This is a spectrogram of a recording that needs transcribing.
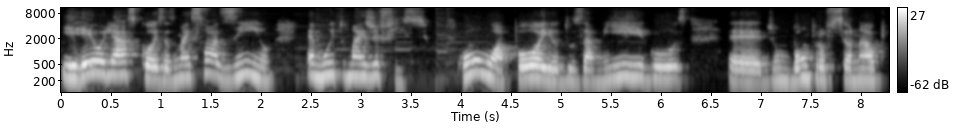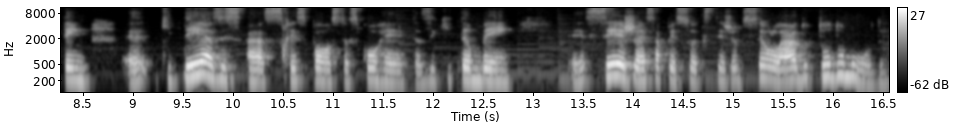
e reolhar as coisas, mas sozinho é muito mais difícil. Com o apoio dos amigos, é, de um bom profissional que tem é, que dê as, as respostas corretas e que também é, seja essa pessoa que esteja do seu lado, tudo muda.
